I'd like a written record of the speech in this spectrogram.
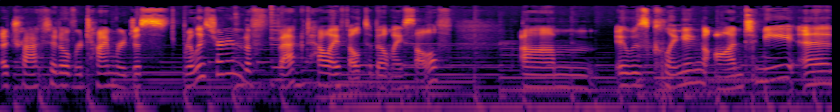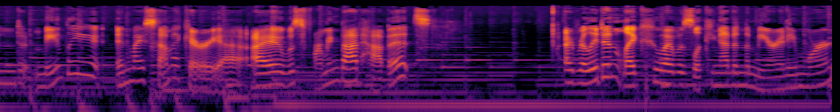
attracted over time were just really starting to affect how I felt about myself. Um, it was clinging on to me and mainly in my stomach area. I was forming bad habits. I really didn't like who I was looking at in the mirror anymore.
